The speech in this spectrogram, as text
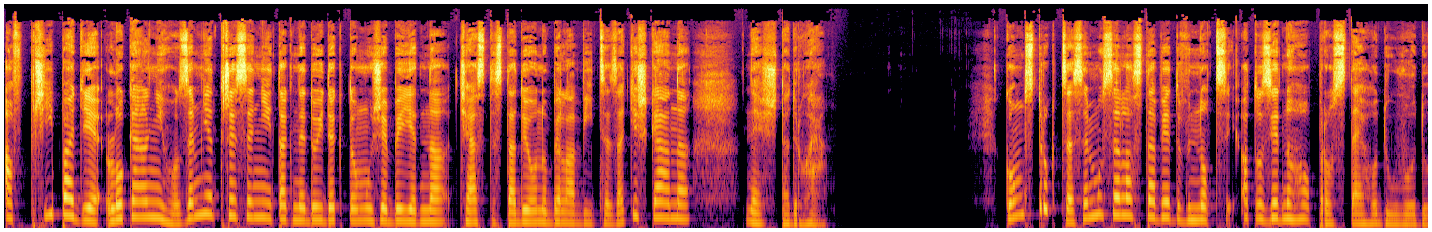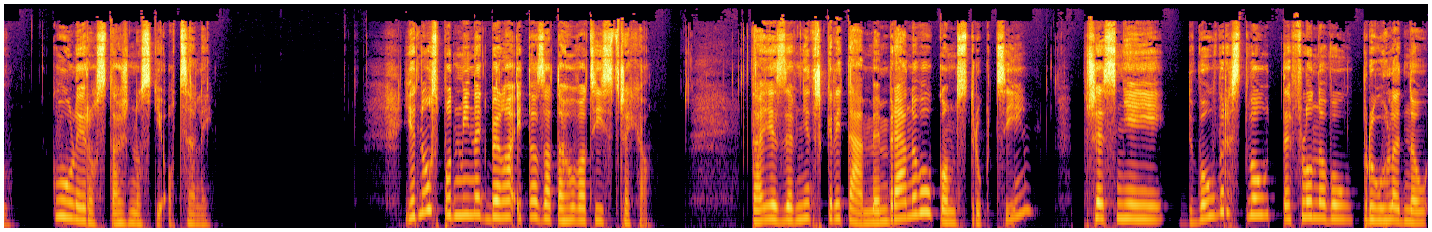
a v případě lokálního zemětřesení tak nedojde k tomu, že by jedna část stadionu byla více zatěžkána než ta druhá. Konstrukce se musela stavět v noci, a to z jednoho prostého důvodu. Kvůli roztažnosti ocely. Jednou z podmínek byla i ta zatahovací střecha. Ta je zevnitř krytá membránovou konstrukcí, přesněji dvouvrstvou teflonovou průhlednou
